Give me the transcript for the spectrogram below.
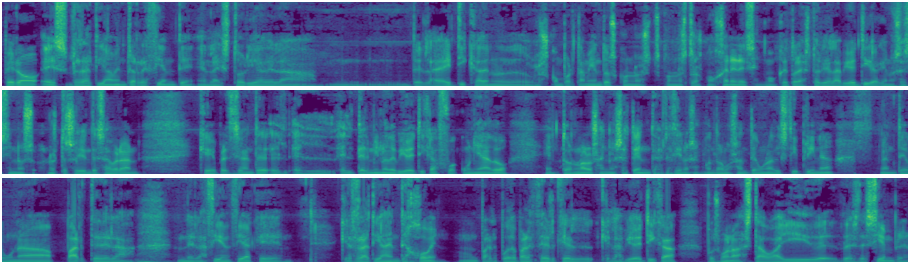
Pero es relativamente reciente en la historia de la, de la ética, de los comportamientos con, los, con nuestros congéneres, en concreto la historia de la bioética, que no sé si nuestros oyentes sabrán que precisamente el, el, término de bioética fue acuñado en torno a los años 70, es decir, nos encontramos ante una disciplina, ante una parte de la, de la ciencia que, que es relativamente joven. Puede parecer que, la bioética, pues bueno, ha estado ahí desde siempre.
